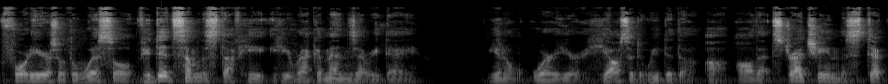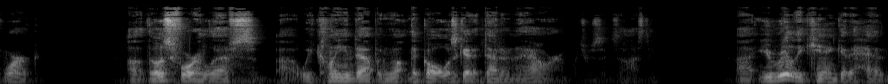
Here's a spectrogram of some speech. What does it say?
40 years with a whistle, if you did some of the stuff he he recommends every day, you know, where you're, he also did, we did the uh, all that stretching, the stick work, uh, those four lifts, uh, we cleaned up, and the goal was get it done in an hour, which was exhausting. Uh, you really can get ahead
